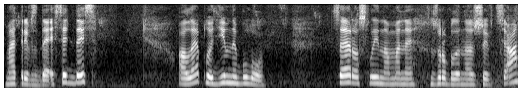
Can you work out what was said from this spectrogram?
метрів з 10 десь, але плодів не було. Це рослина в мене зроблена з живця.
